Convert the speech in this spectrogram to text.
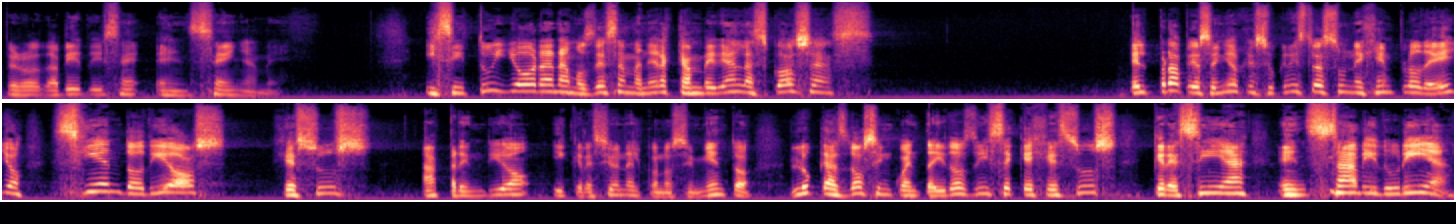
Pero David dice, enséñame. Y si tú y yo oráramos de esa manera, cambiarían las cosas. El propio Señor Jesucristo es un ejemplo de ello. Siendo Dios, Jesús aprendió y creció en el conocimiento. Lucas 2.52 dice que Jesús crecía en sabiduría.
